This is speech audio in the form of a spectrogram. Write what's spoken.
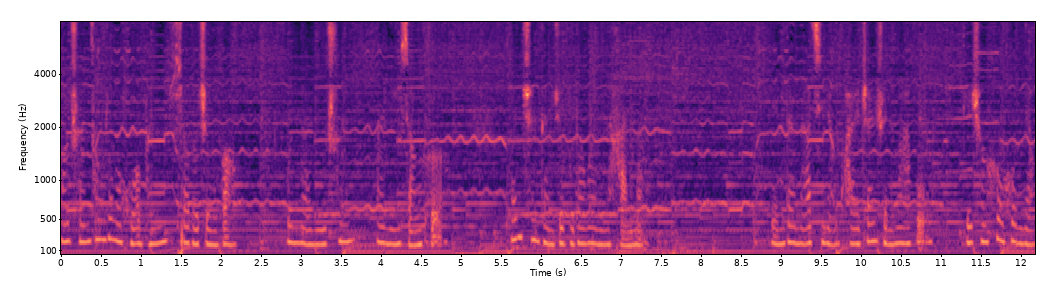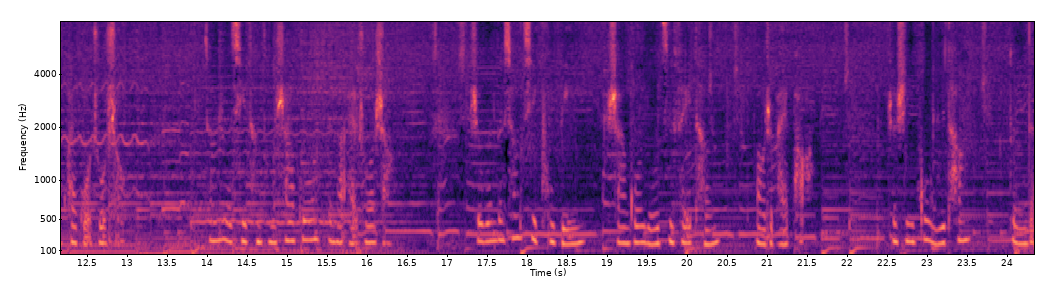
而船舱中的火盆烧得正旺，温暖如春，安宁祥和，完全感觉不到外面的寒冷。严淡拿起两块沾水的抹布，叠成厚厚的两块裹住手，将热气腾腾的砂锅扔到矮桌上，只闻得香气扑鼻，砂锅油渍沸腾，冒着白泡。这是一锅鱼汤，炖得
